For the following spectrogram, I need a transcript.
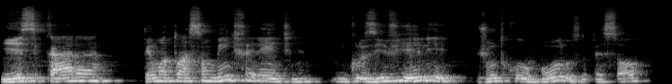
E esse cara tem uma atuação bem diferente, né? Inclusive ele, junto com o Bolos do pessoal,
